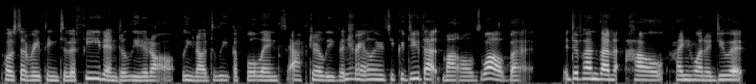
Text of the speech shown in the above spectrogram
post everything to the feed and delete it all. You know, delete the full links after, leave the Yeah. trailers. You could do that model as well, but it depends on how how you want to do it.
